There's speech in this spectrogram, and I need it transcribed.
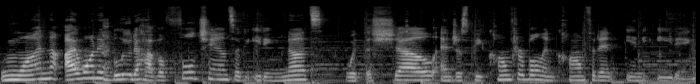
One, I wanted Blu to have a full chance of eating nuts with the shell and just be comfortable and confident in eating.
